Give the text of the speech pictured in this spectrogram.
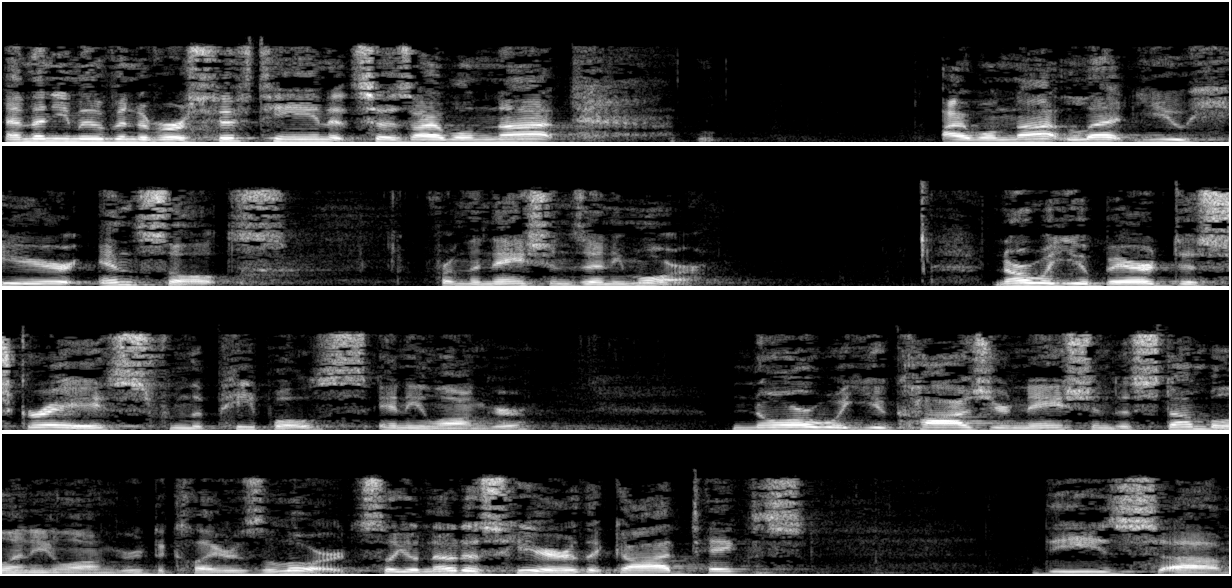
And then you move into verse 15, it says, I will not, I will not let you hear insults from the nations anymore, nor will you bear disgrace from the peoples any longer, nor will you cause your nation to stumble any longer, declares the Lord. So you'll notice here that God takes these um,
